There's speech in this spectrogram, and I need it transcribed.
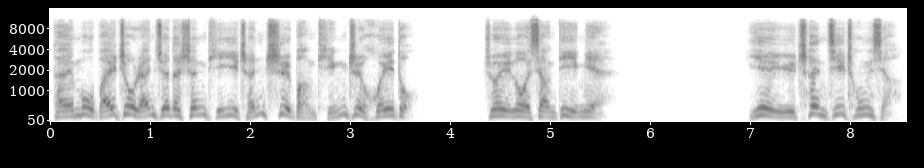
戴沐白骤然觉得身体一沉，翅膀停滞挥动，坠落向地面。夜雨趁机冲下，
